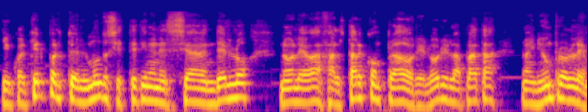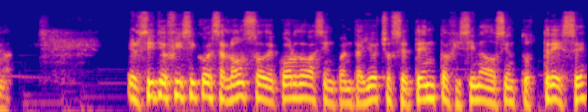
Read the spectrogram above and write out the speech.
y en cualquier parte del mundo, si usted tiene necesidad de venderlo, no le va a faltar comprador. El oro y la plata no hay ningún problema. El sitio físico es Alonso de Córdoba 5870, oficina 213.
